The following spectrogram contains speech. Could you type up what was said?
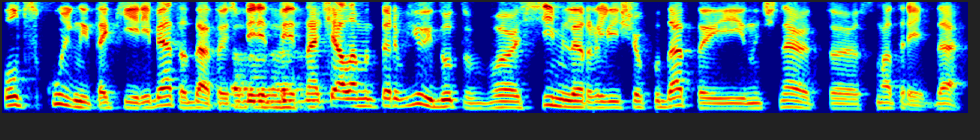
олдскульные такие ребята, да, то есть да, перед, да. перед началом интервью идут в Симлер или еще куда-то и начинают э, смотреть, да.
